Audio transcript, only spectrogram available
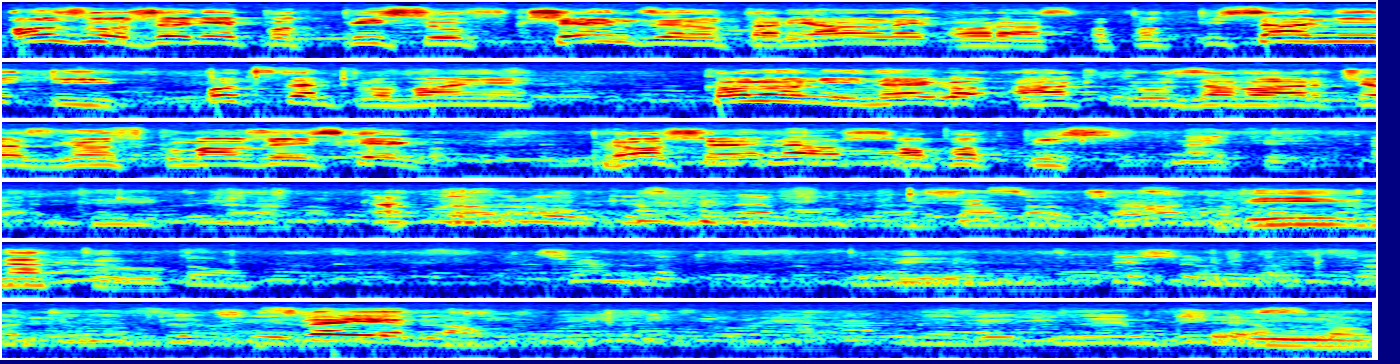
o złożenie podpisów w księdze notarialnej oraz o podpisanie i podstemplowanie kolonijnego aktu zawarcia związku małżeńskiego. Proszę, o podpisy. Najpierw kako z skinemo. Divna tu. Pišemo. Latinica će... Sve jedno. Ne vidim, ne vidim. Ciemno.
